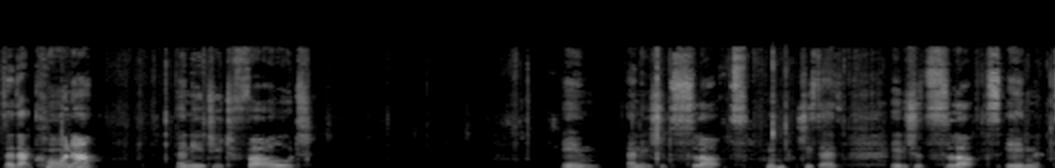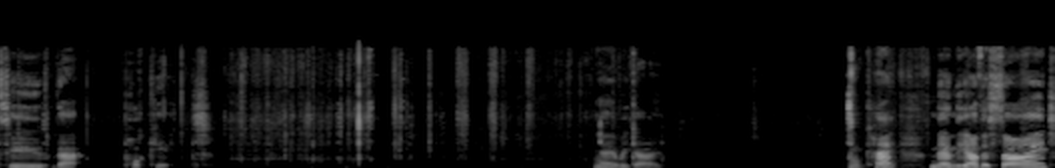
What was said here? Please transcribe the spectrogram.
So that corner I need you to fold in and it should slot she says it should slot into that pocket There we go. Okay, and then the other side,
